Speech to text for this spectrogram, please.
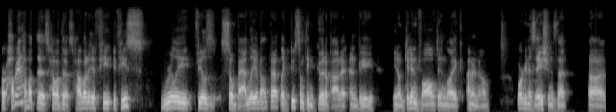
Or how, how about this? How about this? How about if he if he's really feels so badly about that, like do something good about it and be you know get involved in like I don't know organizations that uh,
